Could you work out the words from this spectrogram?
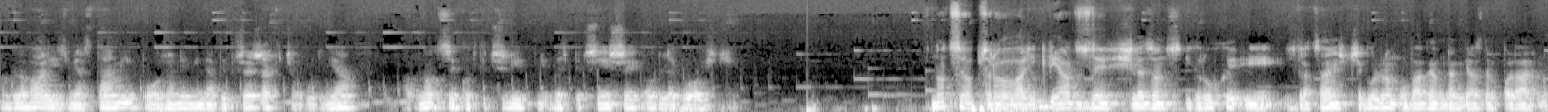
Handlowali z miastami położonymi na wybrzeżach w ciągu dnia, a w nocy kotwiczyli w bezpieczniejszej odległości. W nocy obserwowali gwiazdy, śledząc ich ruchy i zwracając szczególną uwagę na gwiazdę polarną,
